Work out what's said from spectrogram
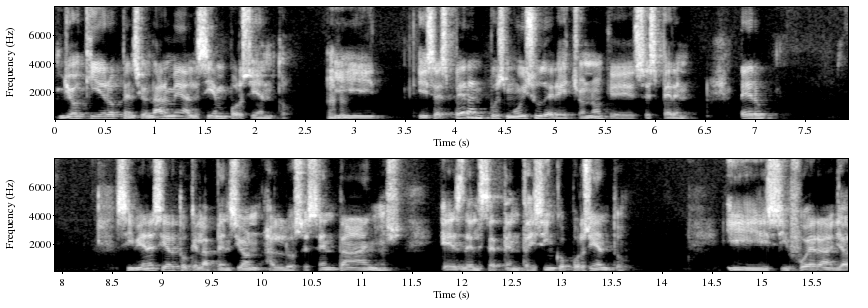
yo quiero pensionarme al 100% y, y se esperan, pues muy su derecho, ¿no? Que se esperen. Pero si bien es cierto que la pensión a los 60 años es del 75%, y si fuera, ya,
